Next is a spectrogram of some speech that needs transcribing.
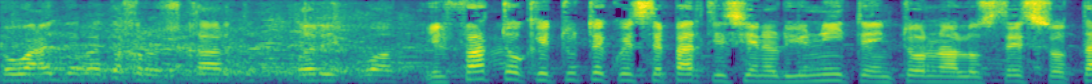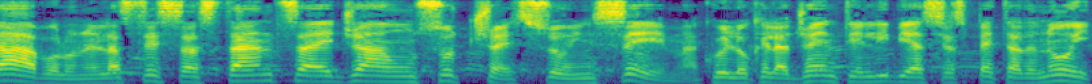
هو عندما تخرج خارطه طريق واضح Il fatto che tutte queste parti siano riunite intorno allo stesso tavolo, nella stessa stanza, è già un successo in sé, ma quello che la gente in Libia si aspetta da noi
